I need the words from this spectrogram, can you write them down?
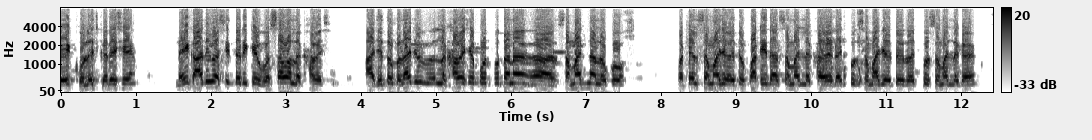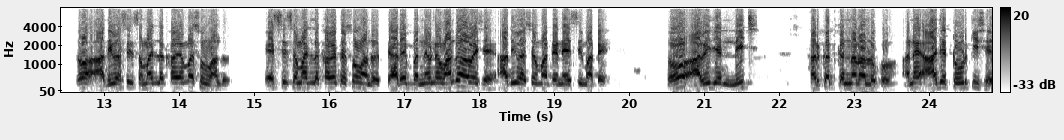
એ કોલેજ કરે છે ને એક આદિવાસી તરીકે વસાવા લખાવે છે. આજે તો બધા જ લખાવે છે પોતપોતાના સમાજના લોકો. પટેલ સમાજ હોય તો પાટીદાર સમાજ લખાવે, રાજપૂત સમાજ હોય તો રાજપૂત સમાજ લખાવે. તો આદિવાસી સમાજ લખાવે એમાં શું વાંધો? એસસી સમાજ લખાવે તો શું વાંધો? ત્યારે બંનેને વાંધો આવે છે, આદિવાસીઓ માટે ને એસસી માટે. તો આવી જે નીચ હરકત કરનારા લોકો, અને આ જે ટોળકી છે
